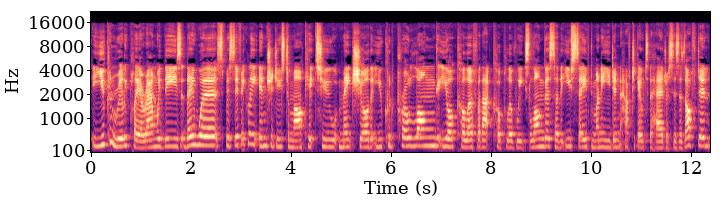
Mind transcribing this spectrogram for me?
you can really play around with these. They were specifically introduced to market to make sure that you could prolong your colour for that couple of weeks longer so that you saved money, you didn't have to go to the hairdressers as often.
